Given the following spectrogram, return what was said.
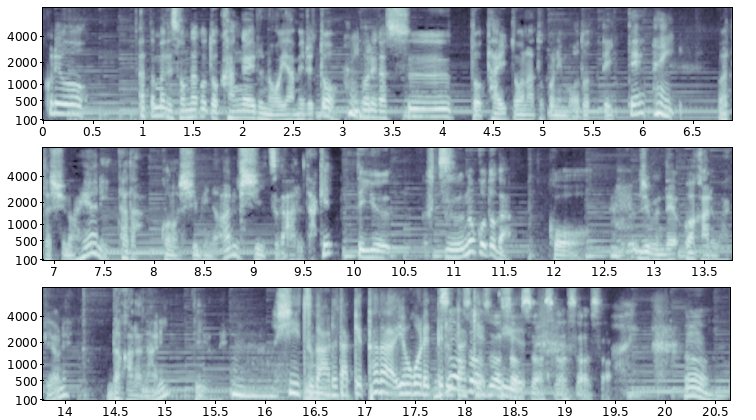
これを頭でそんなことを考えるのをやめると、はいこれがスーッと対等なところに戻っていって、はい私の部屋にただこのシミのあるシーツがあるだけっていう普通のことがこう自分でわかるわけよね。だから何っていうね。うんシーツがあるだけただ汚れてるそうだけっていうそうそうそうそうそうそう。はいうん。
